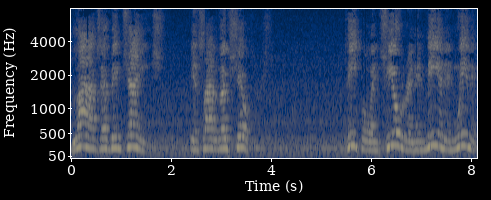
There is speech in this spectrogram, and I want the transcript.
Lives have been changed inside of those shelters people and children and men and women,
